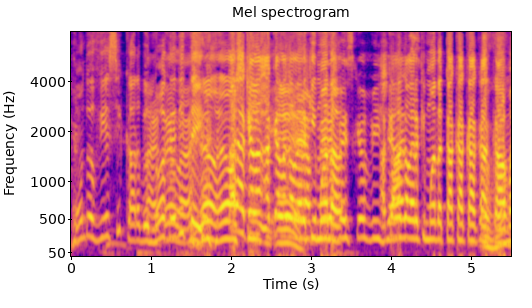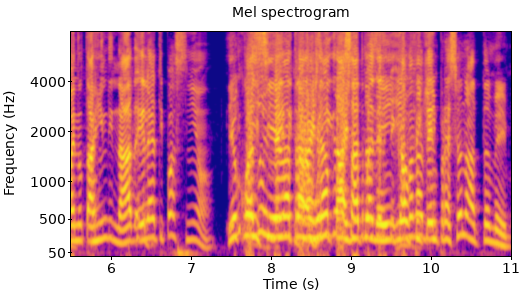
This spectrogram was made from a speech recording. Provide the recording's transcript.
Quando eu vi esse cara, eu Ah, não sei lá. acreditei. Não, eu Olha acho aquela, que, aquela é, galera É a que primeira manda. vez que eu vi Aquela galera que manda kkkk, mas não tá rindo de nada. Ele é tipo assim, ó. E eu Ele um conheci meme, ele através da página engraçado, mas ele também. E eu fiquei impressionado também p-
